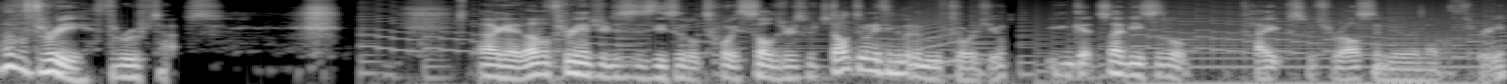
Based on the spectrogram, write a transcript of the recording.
Level 3, the rooftops. Okay, level 3 introduces these little toy soldiers, which don't do anything but move towards you. You can get inside these little pipes, which are also new in level 3. It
